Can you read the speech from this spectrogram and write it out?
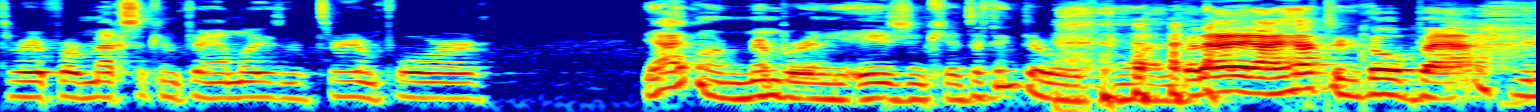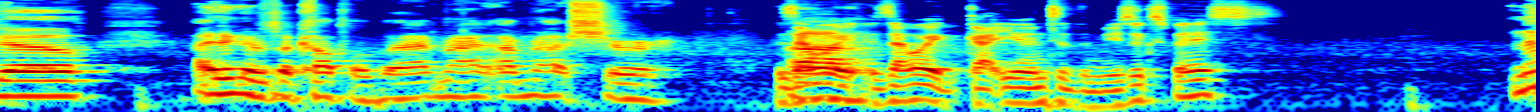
three or four Mexican families and three or four, yeah, I don't remember any Asian kids. I think there was one, but I, I have to go back, you know, I think there was a couple, but I'm not, I'm not sure. Is that, uh, what, is that what got you into the music space? No.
